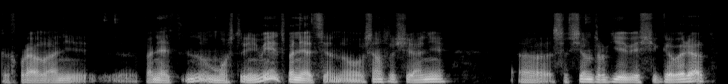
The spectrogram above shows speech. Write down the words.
как правило, они э, понятия, ну, может, и имеют понятие, но, во всяком случае, они э, совсем другие вещи говорят.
